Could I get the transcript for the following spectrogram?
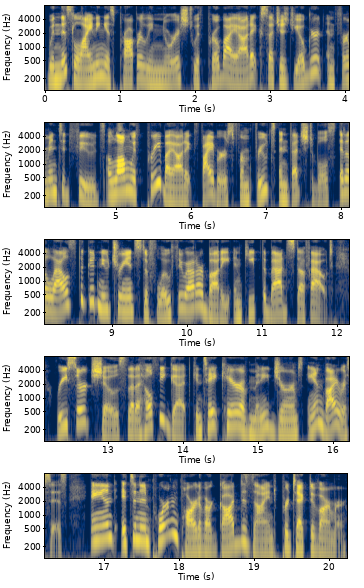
When this lining is properly nourished with probiotics such as yogurt and fermented foods, along with prebiotic fibers from fruits and vegetables, it allows the good nutrients to flow throughout our body and keep the bad stuff out. Research shows that a healthy gut can take care of many germs and viruses, and it's an important part of our God designed protective armor.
